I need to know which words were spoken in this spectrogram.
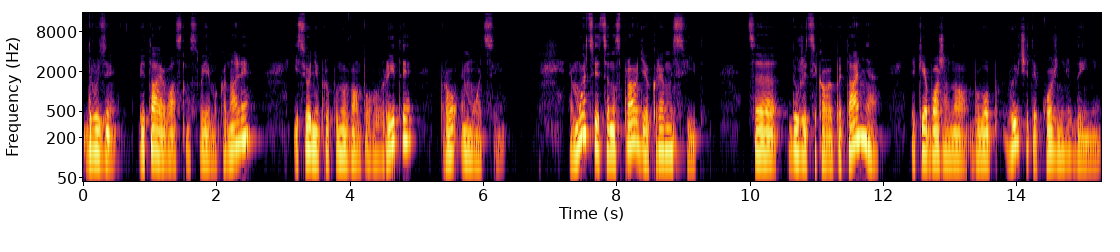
Друзі, вітаю вас на своєму каналі. І сьогодні пропоную вам поговорити про емоції. Емоції це насправді окремий світ. Це дуже цікаве питання, яке бажано було б вивчити кожній людині.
